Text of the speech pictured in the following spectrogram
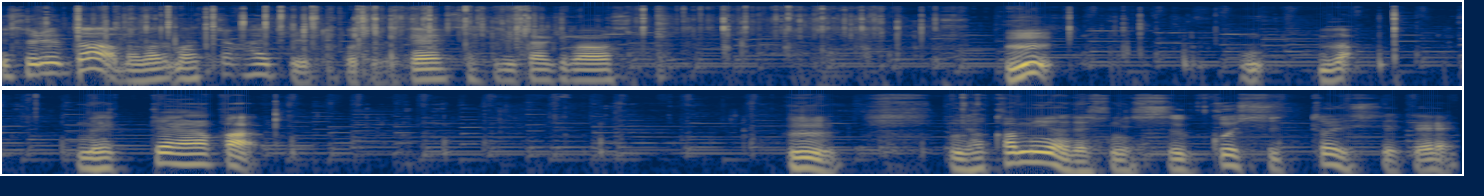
でそれが、まあ、抹茶が入ってるってことでね早速いただきます。うん。うわ。めっちゃ柔らかい。うん。中身はですねすっごいしっとりしてて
